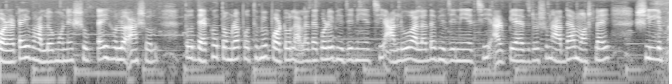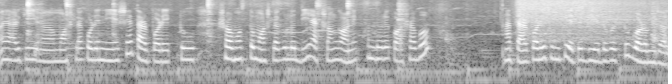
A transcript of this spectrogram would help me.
করাটাই ভালো। মনের সুখটাই হলো আসল। তো দেখো, তোমরা প্রথমে পটল আলাদা করে ভেজে নিয়েছি, আলুও আলাদা ভেজে নিয়েছি, আর পেঁয়াজ, রসুন, আদা, মশলায় শিল আর কি মশলা করে নিয়ে এসে তারপরে একটু সমস্ত মশলাগুলো দিয়ে একসঙ্গে অনেকক্ষণ ধরে কষাবো। আর তারপরে কিন্তু এতে দিয়ে দেবো একটু গরম জল।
